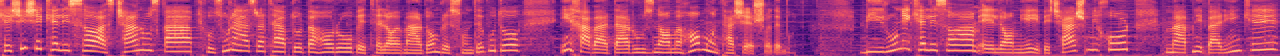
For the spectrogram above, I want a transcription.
کشیش کلیسا از چند روز قبل حضور حضرت عبدالبها رو به اطلاع مردم رسونده بود و این خبر در روزنامه ها منتشر شده بود. بیرون کلیسا هم اعلامیه‌ای به چشم می‌خورد مبنی بر اینکه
